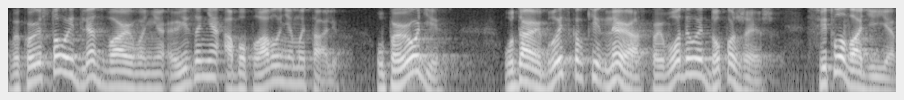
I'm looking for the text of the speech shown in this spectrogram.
використовують для зварювання, різання або плавлення металів. У природі удари блискавки не раз приводили до пожеж. Світлова дія,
